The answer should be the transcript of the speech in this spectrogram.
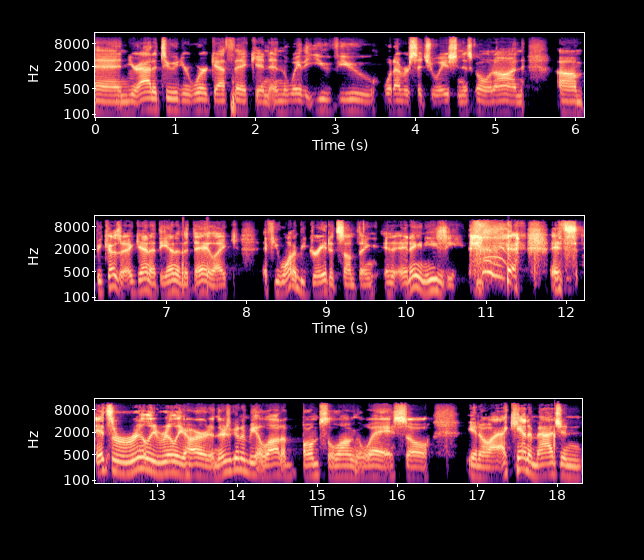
and your attitude, your work ethic, and, and the way that you view whatever situation is going on. Um, because again, at the end of the day, like if you want to be great at something, it, it ain't easy. it's it's really really hard, and there's going to be a lot of bumps along the way. So, you know, I, I can't imagine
